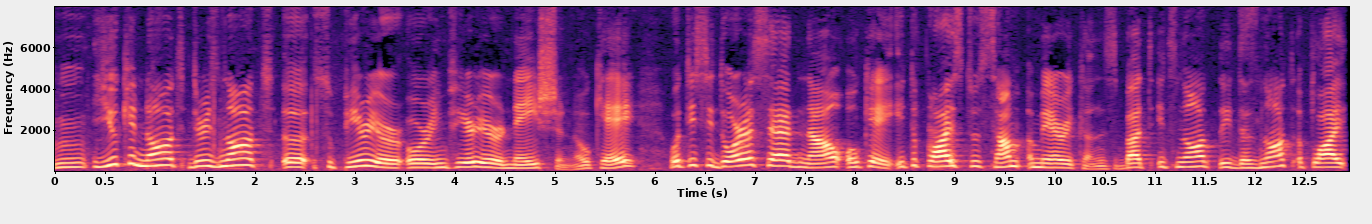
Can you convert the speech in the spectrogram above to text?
um, you cannot, there is not a superior or inferior nation, okay? What Isidora said now, okay, it applies to some Americans, but it's not, it does not apply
